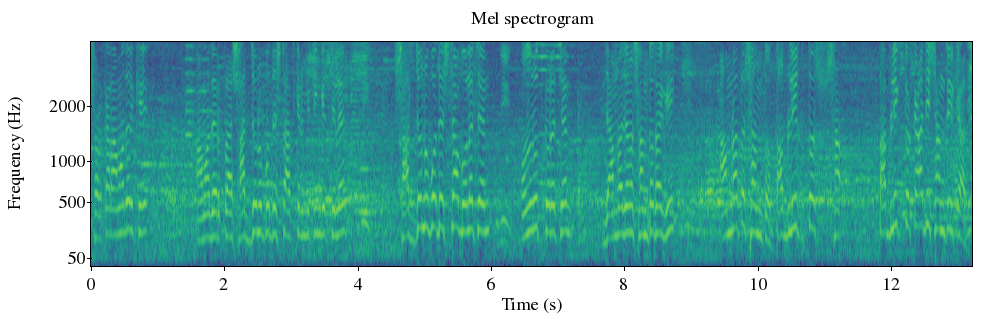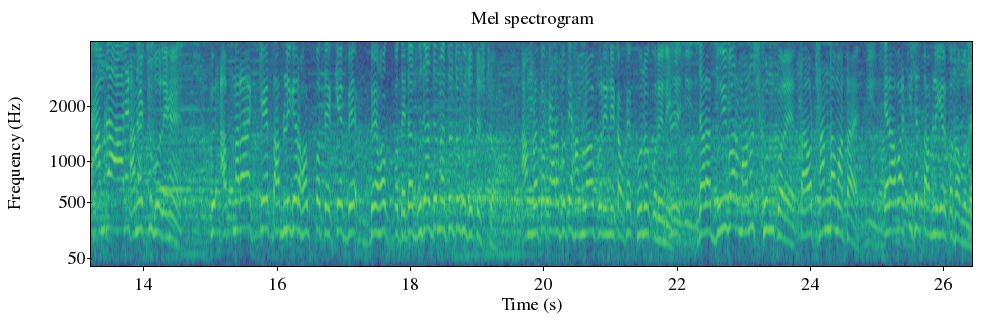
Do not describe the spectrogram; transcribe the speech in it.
সরকার আমাদেরকে আমাদের প্রায় সাতজন উপদেষ্টা আজকের মিটিংয়ে ছিলেন। সাতজন উপদেষ্টা বলেছেন অনুরোধ করেছেন যে আমরা যেন শান্ত থাকি। আমরা তো শান্ত তাবলিক তো তাবলিক তাবলিগ তো কাজই শান্তির কাজ। আমরা একটু বলি হ্যাঁ। আপনারা কে তাবলিগের হক পথে কে বে- বেহক পথে এটা বোঝার জন্য এতটুকু যথেষ্ট। আমরা তো কারোর প্রতি হামলাও করিনি কাউকে খুনও করিনি। যারা দুইবার মানুষ খুন করে তাও ঠান্ডা মাথায় এরা আবার কিসের তাবলিগের কথা বলে?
